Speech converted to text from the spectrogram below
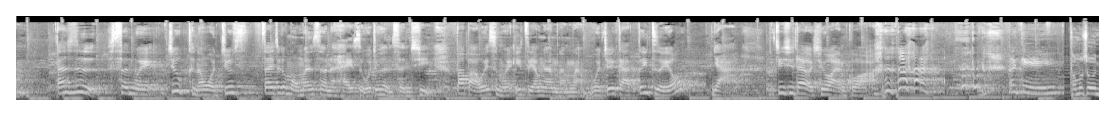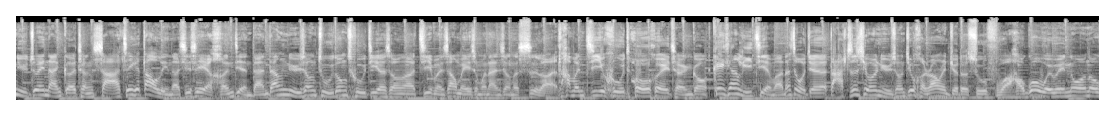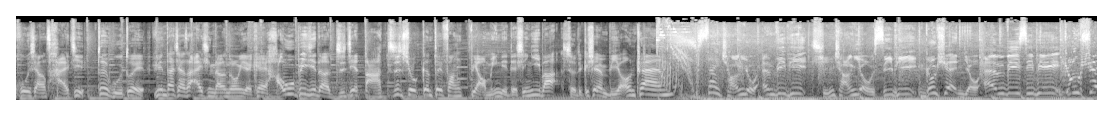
但是身为就可能我就是在这个 moment 生的孩子，我就很生气，爸爸为什么一直要啱啱啱？我就跟他对嘴哦呀，继续带我去玩瓜。OK。他们说女追男隔层纱，这个道理呢，其实也很简单。当女生主动出击的时候呢，基本上没什么男生的事了，他们几乎都会成功，可以这样理解吗？但是我觉得打直球的女生就很让人觉得舒服啊，好过唯唯诺诺互相猜忌，对不对？愿大家在爱情当中也可以毫无避忌的直接打直球，跟对方表明你的心意吧。手这个选 Beyond Trend，赛场有 MVP，情场有 CP，勾选有 M MVCp，勾选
